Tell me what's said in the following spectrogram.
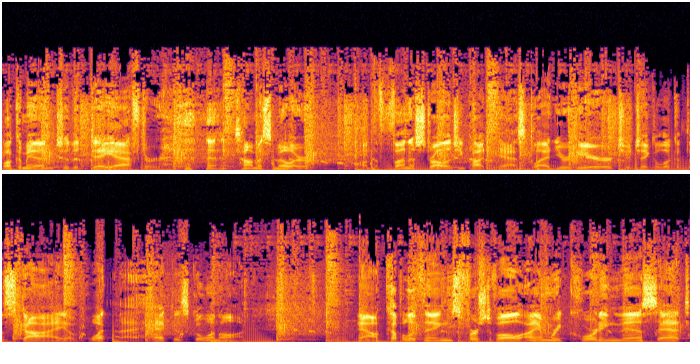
Welcome in to the day after. Thomas Miller on the Fun Astrology Podcast. Glad you're here to take a look at the sky of what the heck is going on. Now, a couple of things. First of all, I am recording this at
